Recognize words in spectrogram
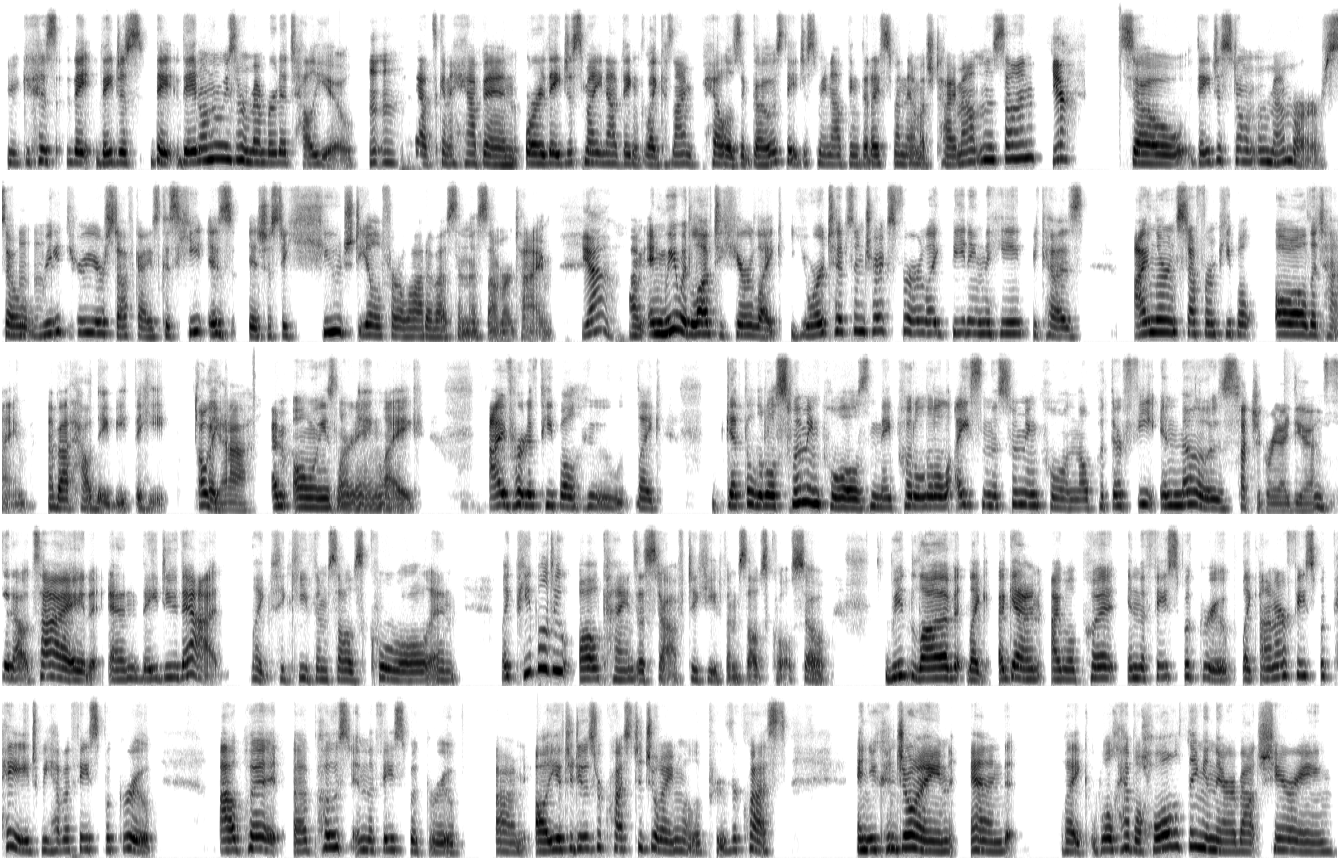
because they they just they they don't always remember to tell you Mm-mm. that's going to happen or they just might not think like because i'm pale as a ghost they just may not think that i spend that much time out in the sun. Yeah. So they just don't remember. So Mm-mm. read through your stuff guys because heat is is just a huge deal for a lot of us in the summertime. Yeah. Um, and we would love to hear like your tips and tricks for like beating the heat because i learn stuff from people all the time about how they beat the heat Oh like, yeah. I'm always learning. Like I've heard of people who like get the little swimming pools and they put a little ice in the swimming pool and they'll put their feet in those. Such a great idea. And sit outside and they do that like to keep themselves cool and like people do all kinds of stuff to keep themselves cool. So we'd love like again, I will put in the Facebook group, like on our Facebook page, we have a Facebook group. I'll put a post in the Facebook group um, all you have to do is request to join. We'll approve requests and you can join. And like we'll have a whole thing in there about sharing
